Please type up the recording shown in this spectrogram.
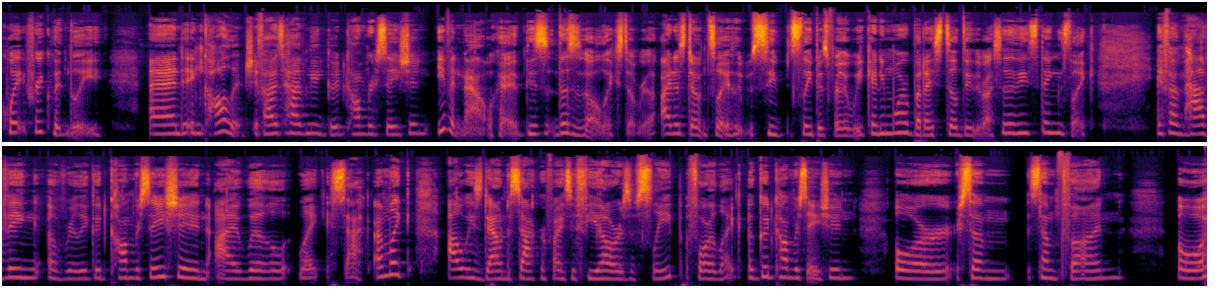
quite frequently. And in college, if I was having a good conversation, even now, okay, this this is all like still real. I just don't sleep sleep, sleep is for the weak anymore, but I still do the rest of these things. Like if I'm having a really good conversation, I will like sac I'm like always down to sacrifice a few hours of sleep for like a good conversation or some some fun or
